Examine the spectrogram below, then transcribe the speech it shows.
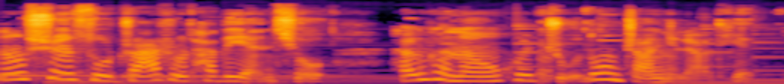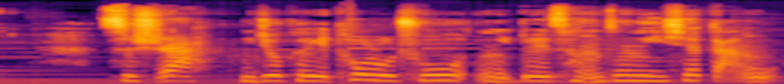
能迅速抓住他的眼球，很可能会主动找你聊天。此时啊，你就可以透露出你对曾经的一些感悟。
